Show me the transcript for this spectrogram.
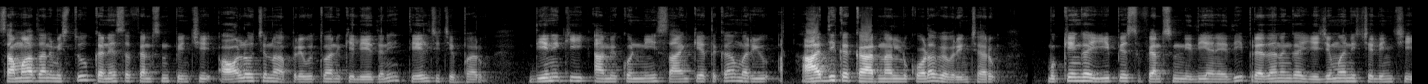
సమాధానమిస్తూ కనీస పెన్షన్ పెంచి ఆలోచన ప్రభుత్వానికి లేదని తేల్చి చెప్పారు. దీనికి ఆమె కొన్ని సాంకేతిక మరియు ఆర్థిక కారణాలను కూడా వివరించారు. ముఖ్యంగా ఈపీఎస్ పెన్షన్ నిధి అనేది ప్రధానంగా యజమాని చెల్లించి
